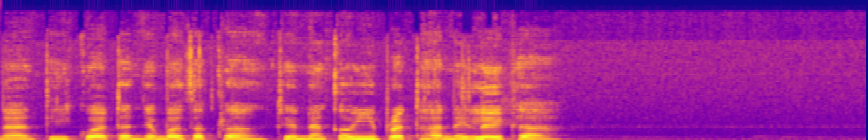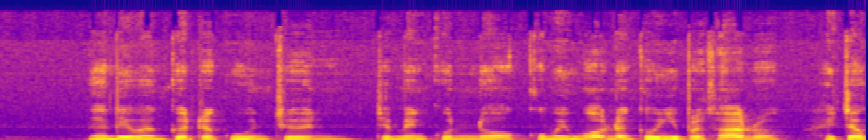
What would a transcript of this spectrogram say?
นานทีกว่าท่านจะมาสักครั้งเชิญนั่งเก้าอี้ประธานได้เลยค่ะ งานได้วันเกิดตระกูลเฉินจะเป็นคนนอกก็ไม่เหมาะนั่งเก้าอี้ประธานหรอกให้เจ้า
